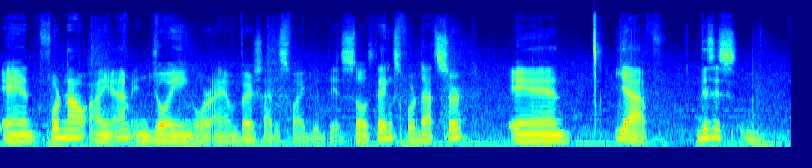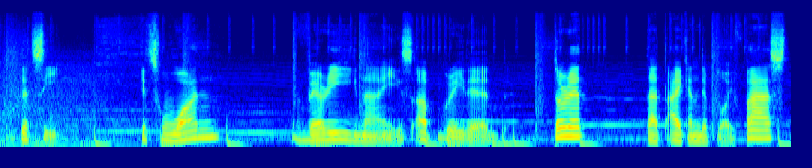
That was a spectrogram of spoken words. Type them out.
And for now, I am enjoying or I am very satisfied with this. So thanks for that, sir. And yeah, this is, let's see, it's one very nice upgraded turret that I can deploy fast.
